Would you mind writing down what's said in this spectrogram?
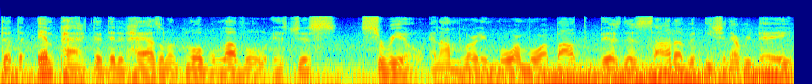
the, the impact that, that it has on a global level is just surreal and i'm learning more and more about the business side of it each and every day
